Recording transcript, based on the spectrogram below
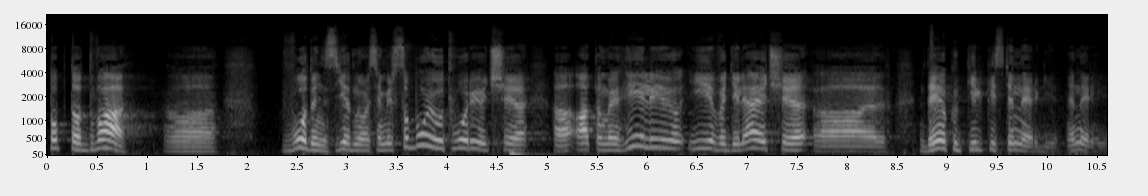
Тобто два водень з'єднувався між собою, утворюючи е, атоми гелію і виділяючи е, деяку кількість енергії. енергії.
